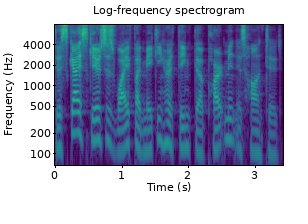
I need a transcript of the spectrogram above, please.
This guy scares his wife by making her think the apartment is haunted.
